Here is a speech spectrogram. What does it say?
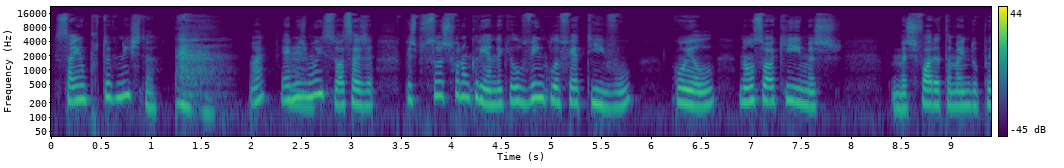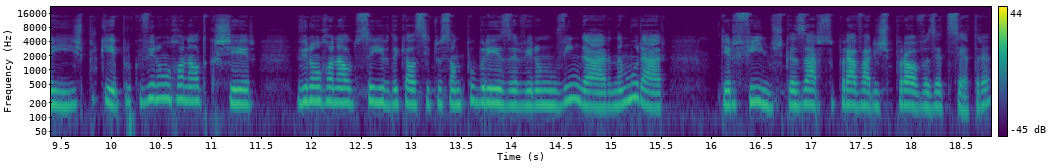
sem um protagonista. Não é? é mesmo isso. Ou seja, as pessoas foram criando aquele vínculo afetivo com ele, não só aqui, mas, mas fora também do país. Porquê? Porque viram o Ronaldo crescer, viram o Ronaldo sair daquela situação de pobreza, viram-no vingar, namorar, ter filhos, casar, superar várias provas, etc.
